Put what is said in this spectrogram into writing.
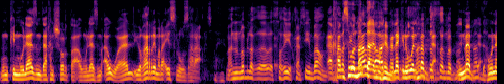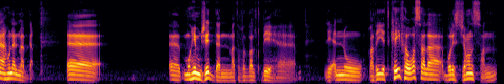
ممكن ملازم داخل الشرطة أو ملازم أول يغرم رئيس الوزراء. صحيح. مع أنه المبلغ صغير 50 باوند. آه بس هو المبدأ المهم. لكن هو المبدأ. المبدأ, المبدأ. هنا هنا المبدأ. آه آه مهم جدا ما تفضلت به آه لأنه قضية كيف وصل بوريس جونسون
